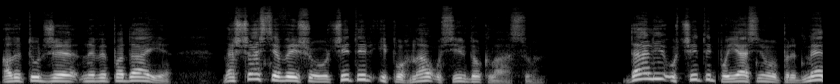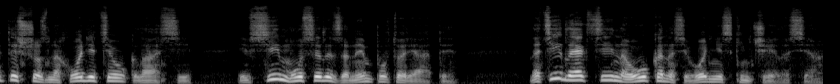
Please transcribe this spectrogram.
але тут же не випадає. На щастя, вийшов учитель і погнав усіх до класу. Далі учитель пояснював предмети, що знаходяться у класі, і всі мусили за ним повторяти. На цій лекції наука на сьогодні скінчилася.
